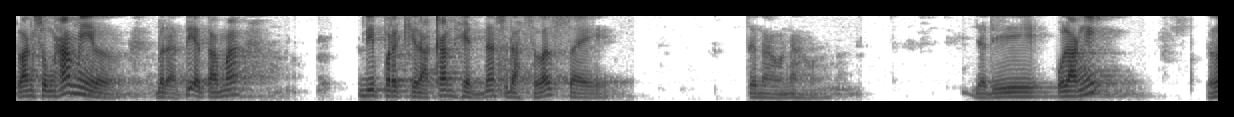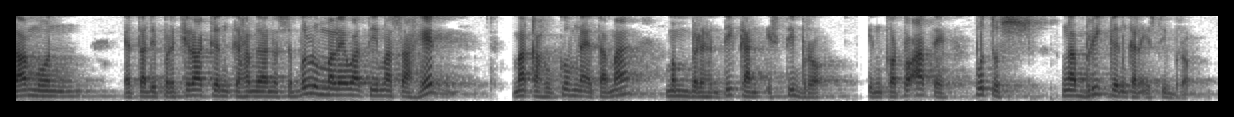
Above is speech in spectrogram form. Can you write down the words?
langsung hamil berarti etama diperkirakan headnya sudah selesai. Tenaon-naon jadi ulangi. Lamun eta diperkirakan kehamilan sebelum melewati masa head maka hukumna etama memberhentikan istibro. Inkotoate putus. Ngabrikan karena istibro.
